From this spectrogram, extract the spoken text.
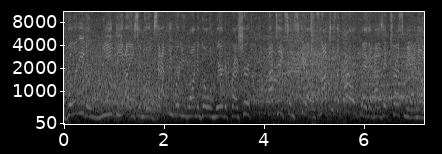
ability to read the ice and know exactly where you want to go and where to pressure, that takes some skill. It's not just the power play that has it. Trust me, I know.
